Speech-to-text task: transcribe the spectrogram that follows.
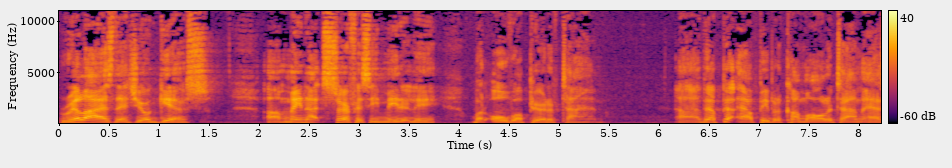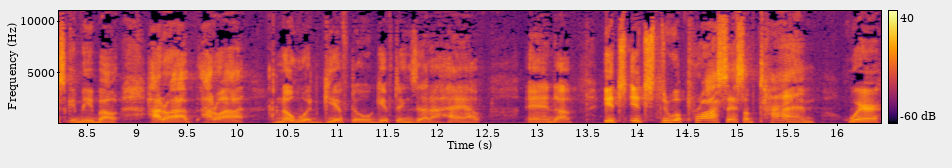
realize that your gifts uh, may not surface immediately, but over a period of time. Uh, they'll have people come all the time asking me about how do I how do I know what gift or giftings that I have, and uh, it's it's through a process of time where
